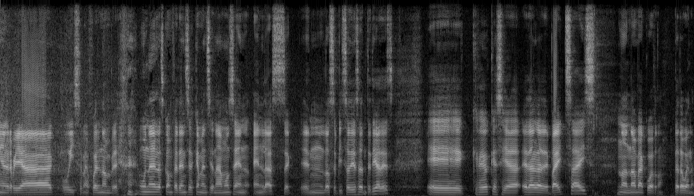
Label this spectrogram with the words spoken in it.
el React. Uy, se me fue el nombre. Una de las conferencias que mencionamos en, en, las, en los episodios anteriores. creo que era la de Bite Size no, no me acuerdo. Pero bueno,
